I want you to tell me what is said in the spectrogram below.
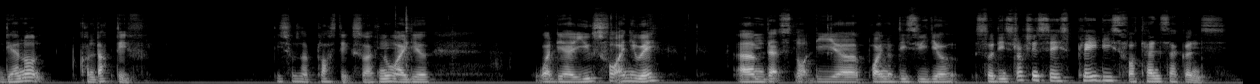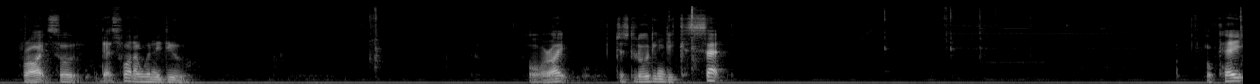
they are not conductive. These ones are plastic, so I have no idea what they are used for anyway. Um, that's not the uh, point of this video. So the instruction says play this for 10 seconds, right? So that's what I'm going to do. all right just loading the cassette okay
